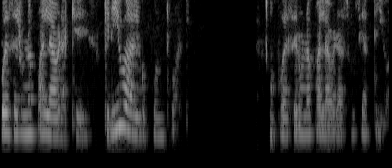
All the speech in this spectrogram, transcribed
Puede ser una palabra que escriba algo puntual puede ser una palabra asociativa.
